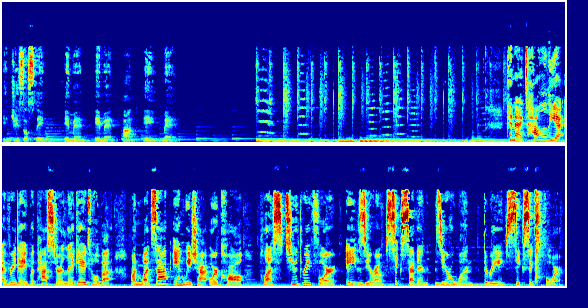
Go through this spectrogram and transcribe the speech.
In Jesus' name, amen, amen, and amen. Connect Hallelujah every day with Pastor Leke Toba on WhatsApp and WeChat or call plus 234 8067 3664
